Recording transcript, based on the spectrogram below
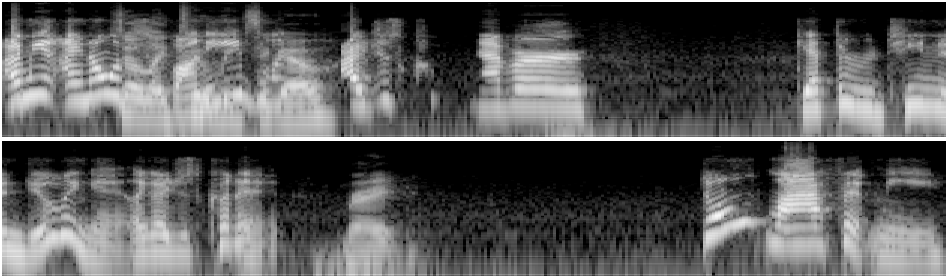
I mean, I know it's so like funny, two weeks but ago. I just could never get the routine in doing it. Like I just couldn't. Right. Don't laugh at me,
